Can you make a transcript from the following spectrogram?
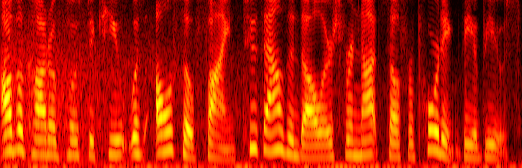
Avocado Post Acute was also fined $2,000 for not self reporting the abuse.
